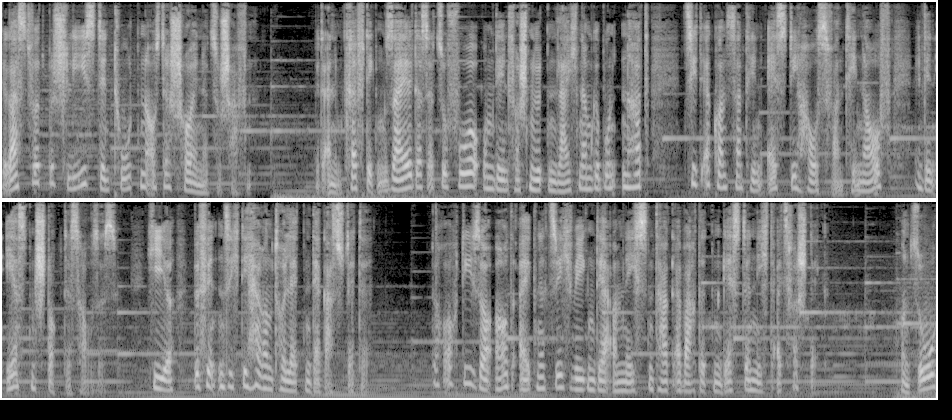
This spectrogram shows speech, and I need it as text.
Der Gastwirt beschließt, den Toten aus der Scheune zu schaffen. Mit einem kräftigen Seil, das er zuvor um den verschnürten Leichnam gebunden hat, zieht er Konstantin S. die Hauswand hinauf in den ersten Stock des Hauses. Hier befinden sich die Herrentoiletten der Gaststätte. Doch auch dieser Ort eignet sich wegen der am nächsten Tag erwarteten Gäste nicht als Versteck. Und so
